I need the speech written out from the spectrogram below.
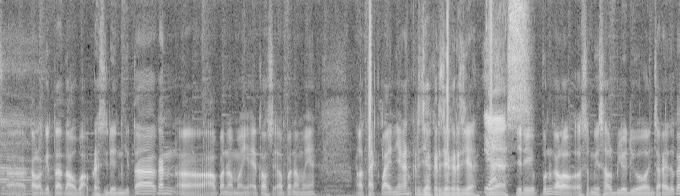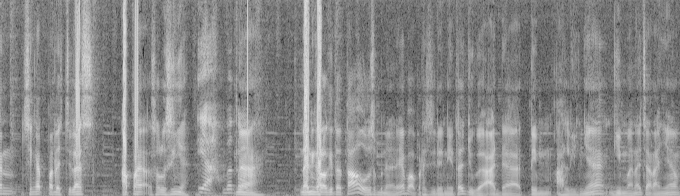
ya. Eh, kalau kita tahu Pak Presiden kita kan eh, apa namanya etos apa namanya eh, tagline-nya kan kerja kerja kerja. Ya. Yes. Jadi pun kalau semisal beliau diwawancara itu kan singkat pada jelas apa solusinya. Iya, betul. Nah, dan kalau kita tahu sebenarnya Pak Presiden kita juga ada tim ahlinya gimana caranya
